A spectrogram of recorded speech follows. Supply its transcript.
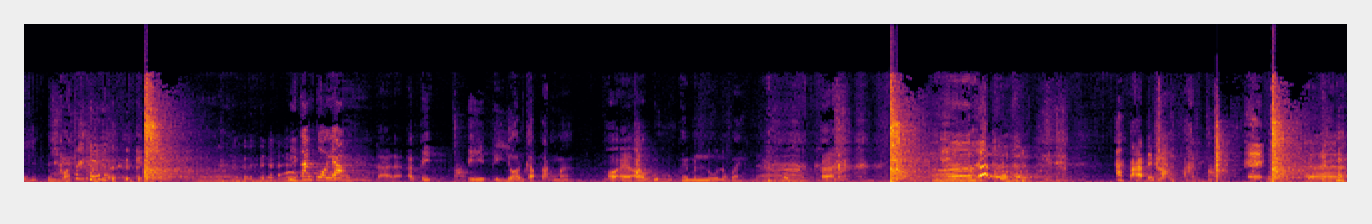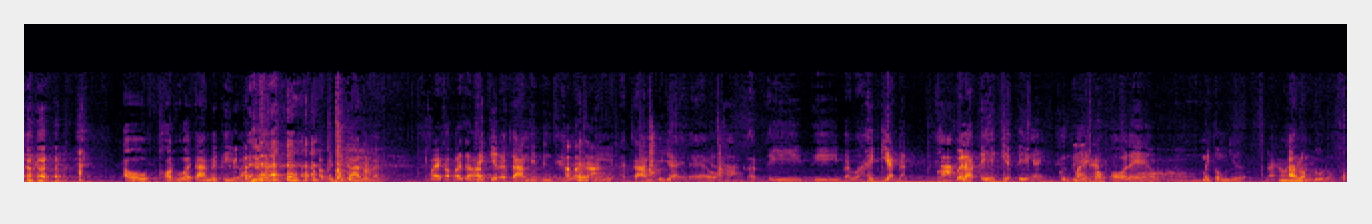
นิดนึงก่อนมีตั้งตัวยัง ได้แล้วเอาตีตีตีย้อนกลับหลังมา เพราะไอ้เอาบุกๆให้มันนูนออกไปเออปาดได้ครับปาดดิเอาถอดหัวอาจารย์ไปตีบ้านเอาไปที่บ้านเลยไหมไม่ครับอาจารย์ให้เกียรติอาจารย์นิดนึงครับอาจารย์ตีอาจารย์ผู้ใหญ่แล้วค่ะก็ตีตีแบบว่าให้เกียรติอะค่ะเวลาตีให้เกียรติตียังไงครึ่งใบก็พอแล้ว ไม่ต้องเยอะอะลองดูลองดู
